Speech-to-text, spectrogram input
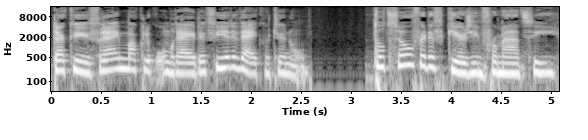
Daar kun je vrij makkelijk omrijden via de Wijkertunnel. Tot zover de verkeersinformatie.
